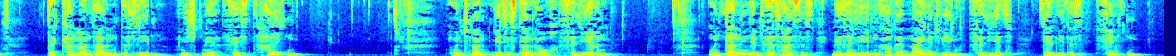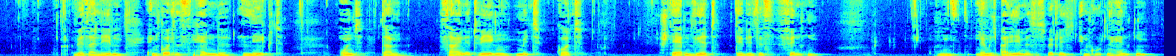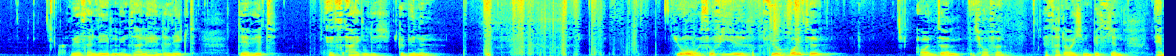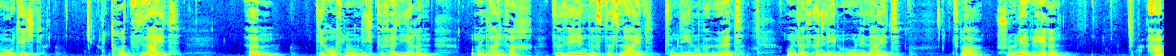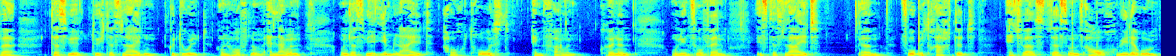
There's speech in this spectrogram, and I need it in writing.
da kann man dann das Leben nicht mehr festhalten. Und man wird es dann auch verlieren. Und dann in dem Vers heißt es, wer sein Leben aber meinetwegen verliert, der wird es finden. Wer sein Leben in Gottes Hände legt und dann seinetwegen mit Gott sterben wird, der wird es finden. Und nämlich bei ihm ist es wirklich in guten Händen. Wer sein Leben in seine Hände legt, der wird es eigentlich gewinnen. Jo, so viel für heute. Und ähm, ich hoffe, es hat euch ein bisschen ermutigt, trotz Leid ähm, die Hoffnung nicht zu verlieren und einfach zu sehen, dass das Leid zum Leben gehört und dass ein Leben ohne Leid zwar schöner wäre, aber dass wir durch das Leiden Geduld und Hoffnung erlangen und dass wir im Leid auch Trost empfangen können. Und insofern ist das Leid ähm, so betrachtet etwas, das uns auch wiederum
